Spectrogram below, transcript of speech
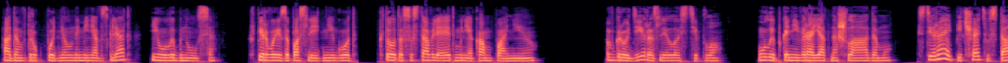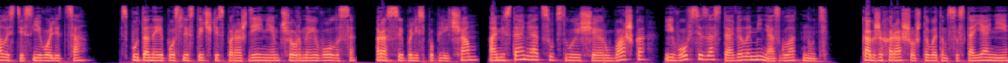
Адам вдруг поднял на меня взгляд и улыбнулся. Впервые за последний год кто-то составляет мне компанию. В груди разлилось тепло. Улыбка невероятно шла Адаму, стирая печать усталости с его лица. Спутанные после стычки с порождением черные волосы рассыпались по плечам, а местами отсутствующая рубашка и вовсе заставила меня сглотнуть. Как же хорошо, что в этом состоянии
